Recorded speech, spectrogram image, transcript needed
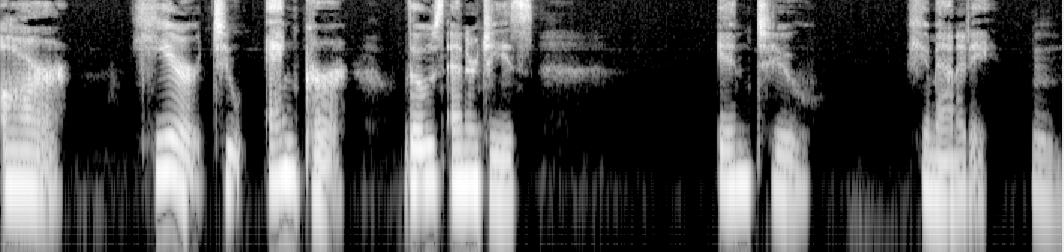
are here to anchor those energies into humanity, Mm.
